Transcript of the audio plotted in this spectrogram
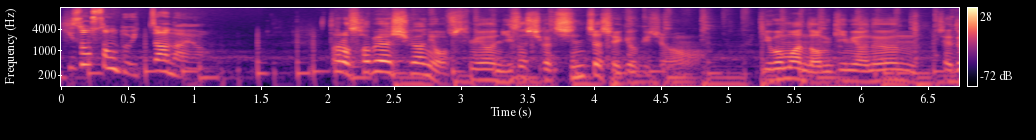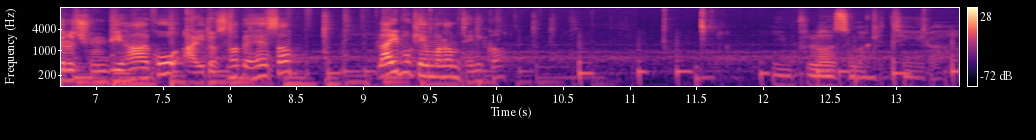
희소성도 있잖아요. 따로 섭외할 시간이 없으면 이서 씨가 진짜 제격이죠. 이번만 넘기면은 제대로 준비하고 아이돌 섭외해서 라이브 계획만 하면 되니까. 인플루언서 마케팅이라.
